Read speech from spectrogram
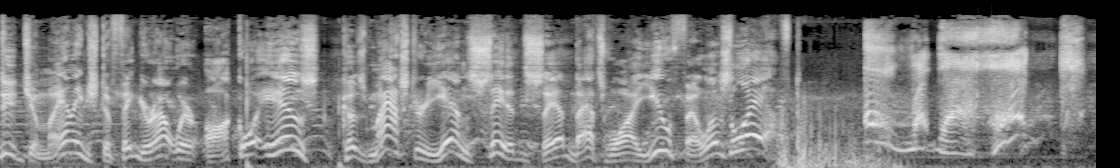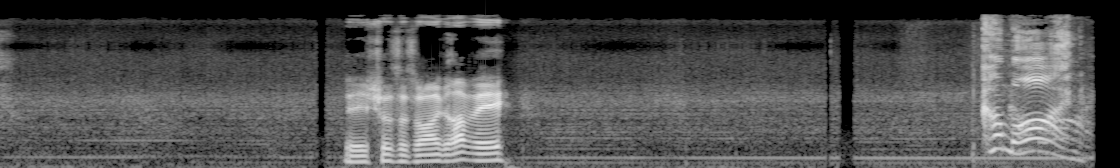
Did you manage to figure out where Aqua is? Because Master Yen Sid said that's why you fellas left. Oh, Over the heck? Les choses se sont aggravées. Come on!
